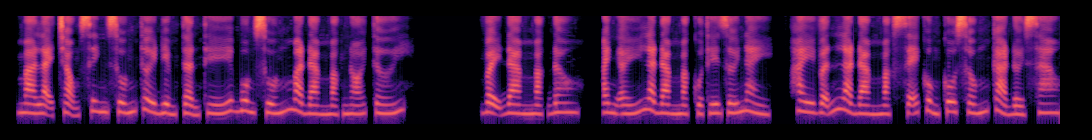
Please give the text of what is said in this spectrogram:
Mà lại trọng sinh xuống thời điểm tận thế buông xuống mà đàm mặc nói tới. Vậy đàm mặc đâu, anh ấy là đàm mặc của thế giới này, hay vẫn là đàm mặc sẽ cùng cô sống cả đời sao?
